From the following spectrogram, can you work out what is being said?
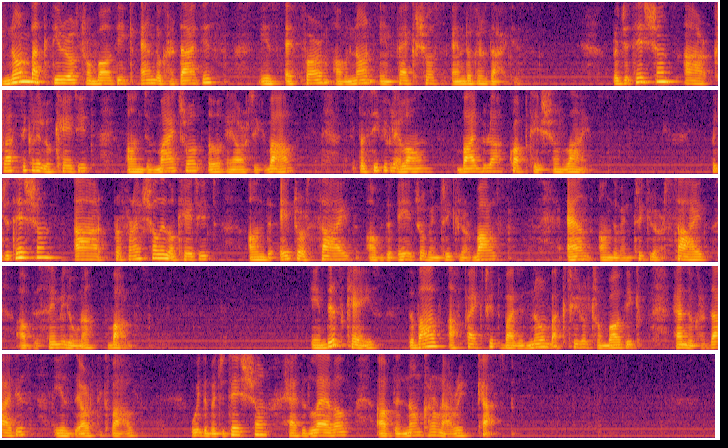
Non-bacterial thrombotic endocarditis is a form of non-infectious endocarditis. Vegetations are classically located on the mitral or aortic valve, specifically along valvular coaptation lines. Vegetations are preferentially located on the atrial side of the atrioventricular valves and on the ventricular side of the semilunar valves. In this case, the valve affected by the non-bacterial thrombotic endocarditis is the aortic valve, with the vegetation at the level of the non-coronary cusp.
